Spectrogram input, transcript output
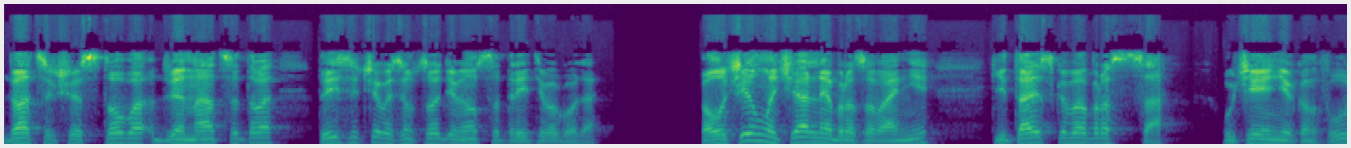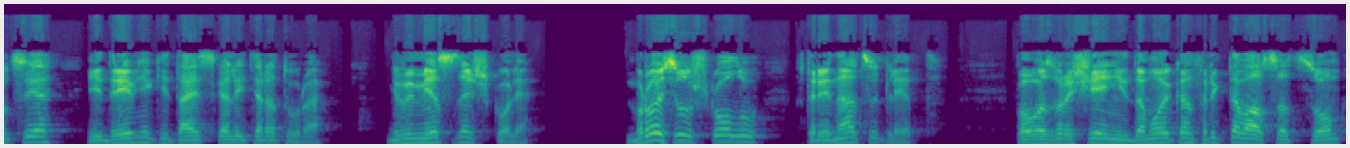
26.12.1893 года. Получил начальное образование китайского образца, учение Конфуция и древнекитайская литература в местной школе. Бросил школу в 13 лет. По возвращении домой конфликтовал с отцом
